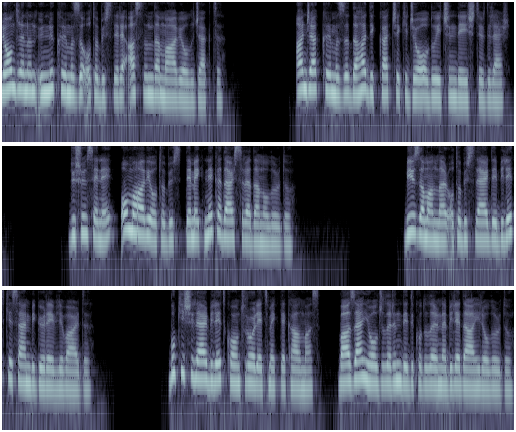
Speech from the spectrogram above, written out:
Londra'nın ünlü kırmızı otobüsleri aslında mavi olacaktı. Ancak kırmızı daha dikkat çekici olduğu için değiştirdiler. Düşünsene, o mavi otobüs demek ne kadar sıradan olurdu. Bir zamanlar otobüslerde bilet kesen bir görevli vardı. Bu kişiler bilet kontrol etmekle kalmaz, bazen yolcuların dedikodularına bile dahil olurdu.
